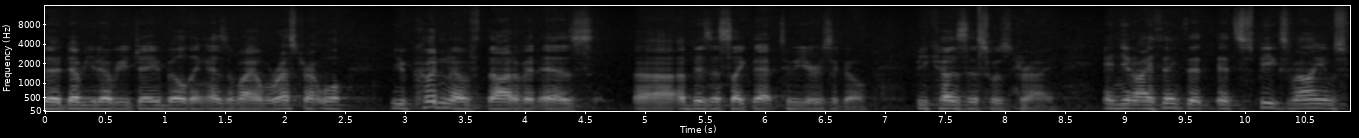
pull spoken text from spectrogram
the WWJ building as a viable restaurant, well, you couldn't have thought of it as uh, a business like that two years ago because this was dry. And, you know, I think that it speaks volumes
